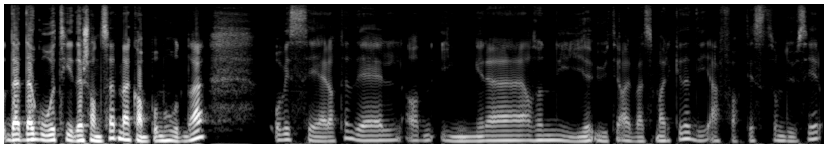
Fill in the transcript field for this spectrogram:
det, er, gode tider sånn sett, men det er kamp om hodene. Og vi ser at en del av den yngre, altså nye ut i arbeidsmarkedet, de er faktisk, som du sier,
